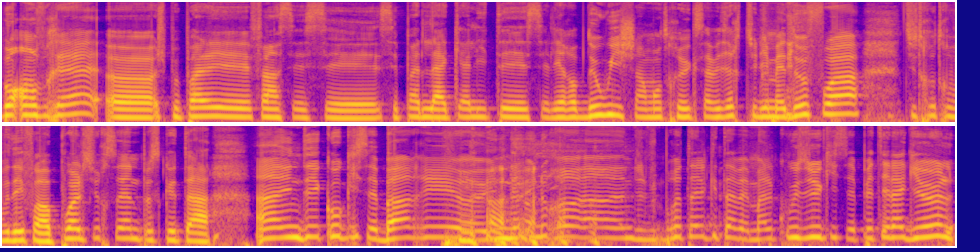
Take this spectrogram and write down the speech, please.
Bon, en vrai, euh, je peux pas les. Enfin, c'est- c'est c'est pas de la qualité. C'est les robes de Wish, hein, mon truc. Ça veut dire que tu les mets deux fois. Tu te retrouves des fois à poil sur scène parce que t'as un, une déco qui s'est barrée, euh, une, une, re- un- une bretelle qui t'avait mal cousue, qui s'est pété la gueule.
